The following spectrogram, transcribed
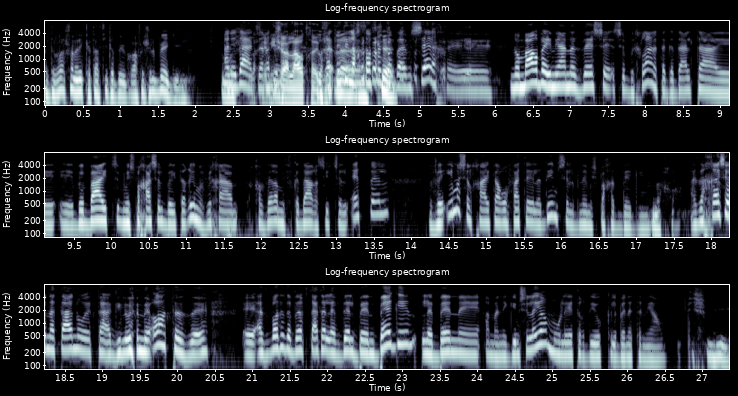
אז דבר ראשון, אני כתבתי את הביוגרפיה של בגין. אני יודעת, לכן רציתי- היא שאלה אותך את זה. רציתי ל- לחשוף את כן. זה בהמשך. אה, נאמר בעניין הזה ש, שבכלל, אתה גדלת אה, אה, בבית, במשפחה של בית"רים, אביך היה חבר המפקדה הראשית של אצ"ל, ואימא שלך הייתה רופאת הילדים של בני משפחת בגין. נכון. אז אחרי שנתנו את הגילוי הנאות הזה, אז בוא תדבר קצת על ההבדל בין בגין לבין המנהיגים של היום, וליתר דיוק לבין נתניהו. תשמעי,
